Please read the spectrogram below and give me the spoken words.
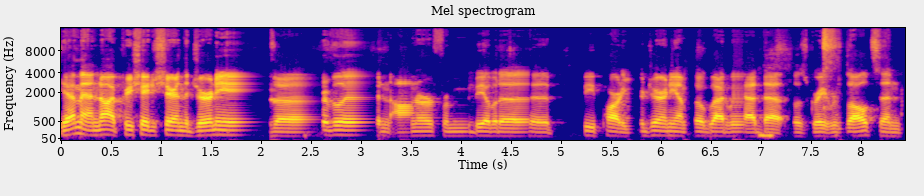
Yeah, man. No, I appreciate you sharing the journey, the privilege and honor for me to be able to, to be part of your journey. I'm so glad we had that those great results. And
